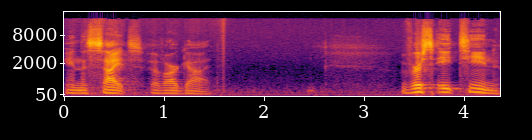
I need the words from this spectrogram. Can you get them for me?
in the sight of our God. Verse 18.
